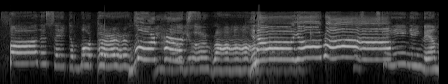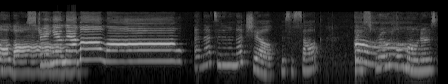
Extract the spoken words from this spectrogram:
for the sake of more perks. More you perks. Know you're wrong. Them along. Stringing them along. And that's it in a nutshell, Mrs. Sock. They screwed homeowners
